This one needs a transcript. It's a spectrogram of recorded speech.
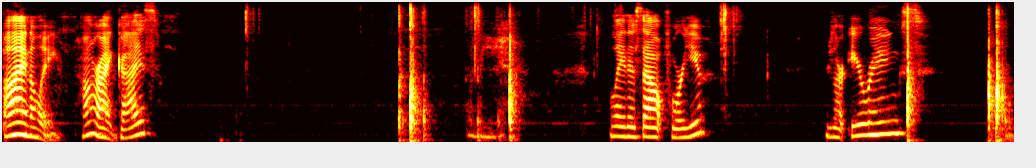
Finally. All right, guys. Let me lay this out for you. Here's our earrings. Our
